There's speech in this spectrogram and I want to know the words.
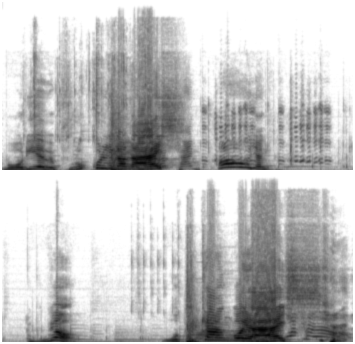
머리에 왜 브로콜리가 나, 이씨! 아우, 그냥. 뭐야? 어떻게 한 거야, 이씨!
